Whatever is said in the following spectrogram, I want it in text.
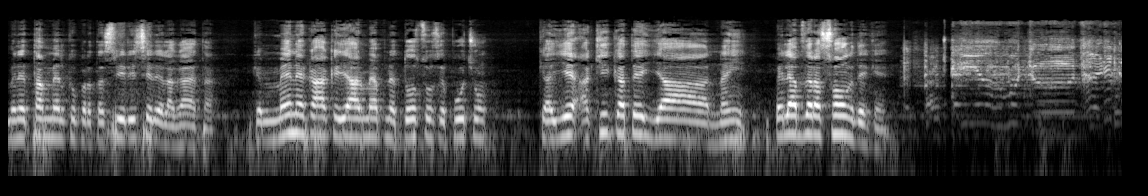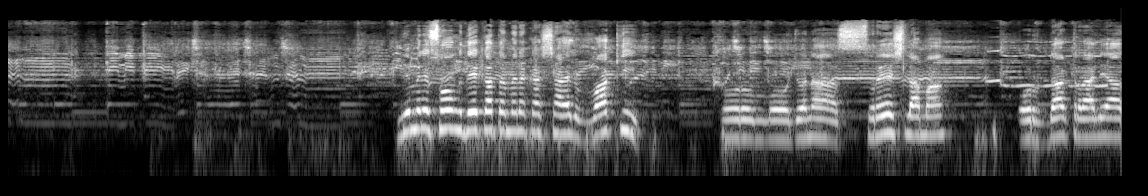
मैंने थम मेल के ऊपर तस्वीर इसीलिए लगाया था कि मैंने कहा कि यार मैं अपने दोस्तों से पूछूँ क्या ये हकीकत है या नहीं? पहले आप ज़रा सॉन्ग देखें। ये मैंने सॉन्ग देखा था, मैंने कहा शायद वाकई और जो ना, सुरेश लामा और डॉक्टर आलिया,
